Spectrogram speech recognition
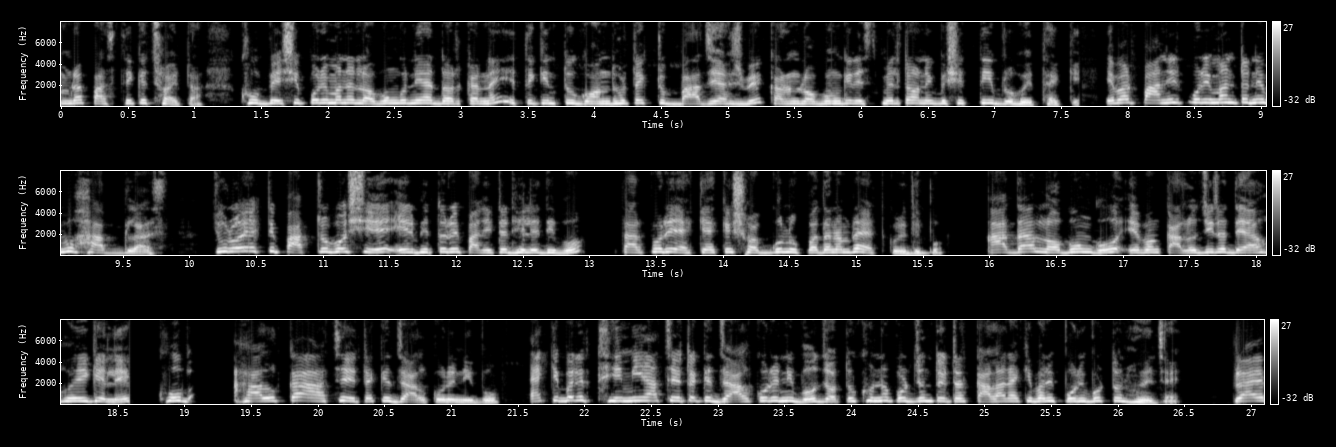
আমরা পাঁচ থেকে ছয়টা। খুব বেশি পরিমাণে লবঙ্গ নেওয়ার দরকার নাই, এতে কিন্তু গন্ধটা একটু বাজে আসবে, কারণ লবঙ্গের স্মেলটা অনেক বেশি তীব্র হয়ে থাকে। এবার পানির পরিমাণটা নেব হাফ গ্লাস। চুলোয় একটি পাত্র বসিয়ে এর ভিতরে পানিটা ঢেলে দিব। তারপরে একে একে সবগুলো উপাদান আমরা অ্যাড করে দিব। আদা, লবঙ্গ এবং কালো জিরা দেওয়া হয়ে গেলে খুব হালকা আছে, এটাকে জাল করে নিব। একেবারে থিমি আছে, এটাকে জাল করে নিব, যতক্ষণ না পর্যন্ত এটার কালার একেবারে পরিবর্তন হয়ে যায়। প্রায়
